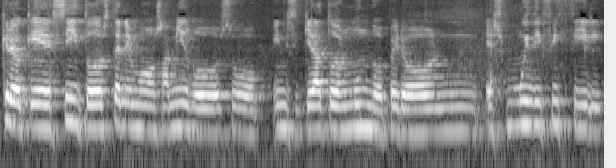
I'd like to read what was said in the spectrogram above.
creo que sí, todos tenemos amigos, o, y ni siquiera todo el mundo, pero es muy difícil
